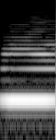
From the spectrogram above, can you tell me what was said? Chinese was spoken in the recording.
嗯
